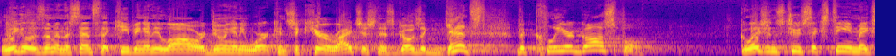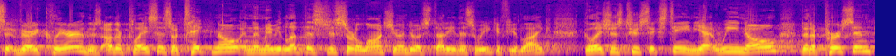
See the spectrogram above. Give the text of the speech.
Legalism, in the sense that keeping any law or doing any work can secure righteousness, goes against the clear gospel. Galatians 2:16 makes it very clear. There's other places, so take note and then maybe let this just sort of launch you into a study this week if you'd like. Galatians 2:16, "Yet we know that a person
